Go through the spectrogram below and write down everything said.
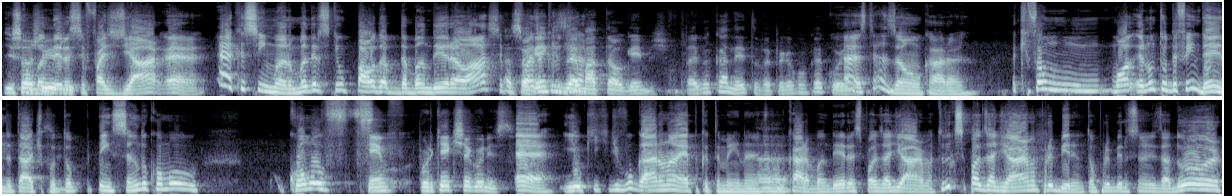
Isso com bandeira você faz de ar. É, é que assim, mano, bandeira você tem o pau da, da bandeira lá, você é, Se alguém quiser matar alguém, bicho, pega a caneta, vai pegar qualquer coisa. É, você tem razão, cara. É que foi um. Eu não tô defendendo, tá? Tipo, Sim. tô pensando como. Como. Quem, por que que chegou nisso? É, e o que, que divulgaram na época também, né? Uhum. Tipo, cara, bandeira você pode usar de arma. Tudo que você pode usar de arma proibiram. Então proibiram o sinalizador,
